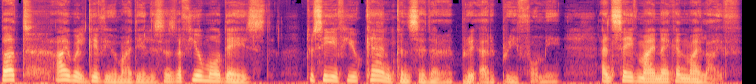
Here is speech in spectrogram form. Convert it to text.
But I will give you, my dear listeners, a few more days to see if you can consider a reprieve for me and save my neck and my life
